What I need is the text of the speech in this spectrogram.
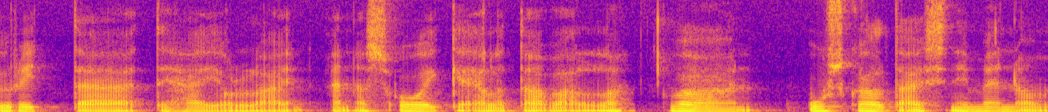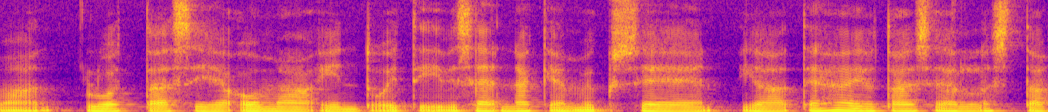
yrittää tehdä jollain ns. oikealla tavalla, vaan uskaltaisi nimenomaan luottaa siihen omaan intuitiiviseen näkemykseen ja tehdä jotain sellaista,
